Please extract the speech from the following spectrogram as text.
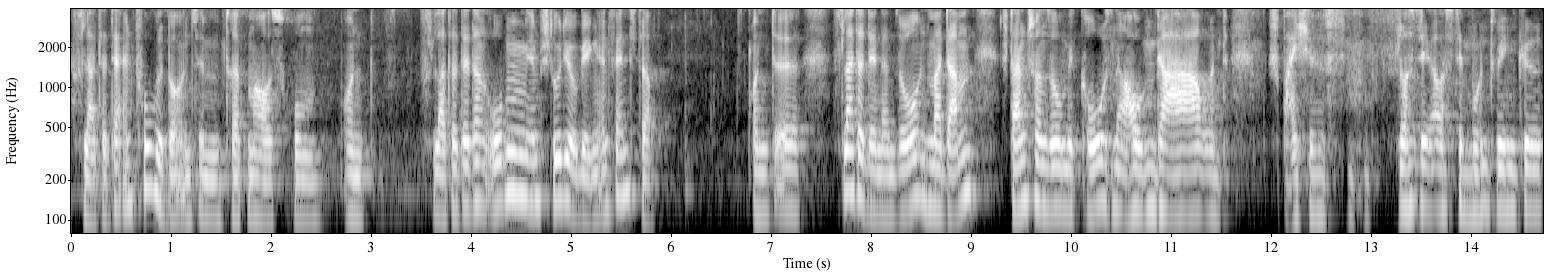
flatterte ein Vogel bei uns im Treppenhaus rum und flatterte dann oben im Studio gegen ein Fenster. Und äh, flatterte dann so und Madame stand schon so mit großen Augen da und Speichel floss ihr aus dem Mundwinkel.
